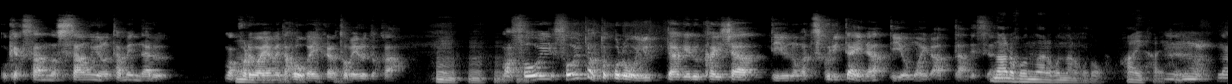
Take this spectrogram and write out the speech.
お客さんの資産運用のためになる、まあこれはやめた方がいいから止めるとか、まあそういう、そういったところを言ってあげる会社っていうのが作りたいなっていう思いがあったんですよね。なるほど、なるほど、なるほど。はいはい、はい。うん、な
